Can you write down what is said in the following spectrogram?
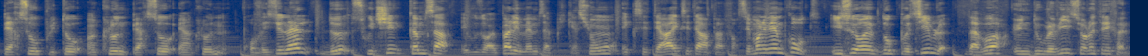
perso, plutôt un clone perso et un clone professionnel, de switcher comme ça et vous n'aurez pas les mêmes applications, etc. etc. Pas forcément les mêmes comptes. Il serait donc possible d'avoir une double vie sur le téléphone.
